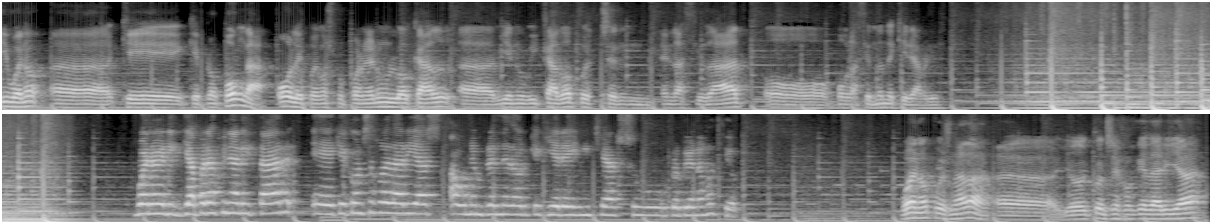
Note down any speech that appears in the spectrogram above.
y bueno, uh, que, que, proponga o le podemos proponer un local uh, bien ubicado pues, en, en, la ciudad o población donde quiere abrir. Bueno, Eric, ya para finalizar, eh, ¿qué consejo le darías a un emprendedor que quiere iniciar su propio negocio? Bueno, pues nada, eh, yo el consejo que daría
